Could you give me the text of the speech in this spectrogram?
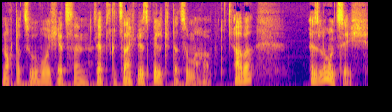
Noch dazu, wo ich jetzt ein selbstgezeichnetes Bild dazu mache. Aber es lohnt sich,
